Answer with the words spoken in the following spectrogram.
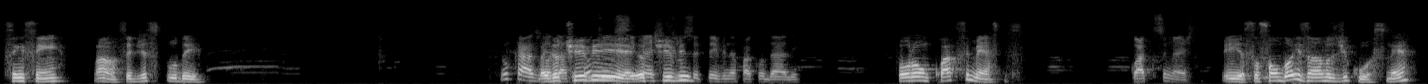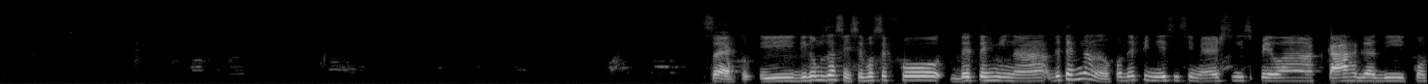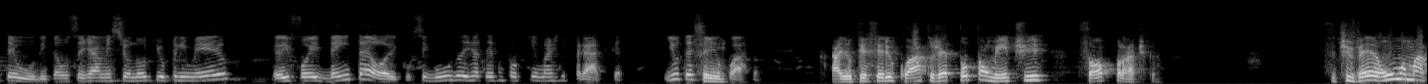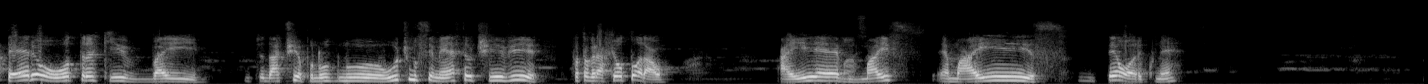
Sim, sim. Não, você disse tudo aí. No caso, Mas eu Rodato, tive- quantos eu tive- você teve na faculdade? Foram quatro semestres. Quatro semestres. Isso, são dois anos de curso, né? Certo. E digamos assim, se você for determinar, determinar não, for definir esses semestres pela carga de conteúdo. Então você já mencionou que o primeiro ele foi bem teórico, o segundo ele já teve um pouquinho mais de prática. E o terceiro Sim. e o quarto? Aí o terceiro e o quarto já é totalmente só prática. Se tiver uma matéria ou outra que vai te dar, tipo, no, no último semestre eu tive fotografia autoral. Aí é Massa. mais, é mais teórico, né?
